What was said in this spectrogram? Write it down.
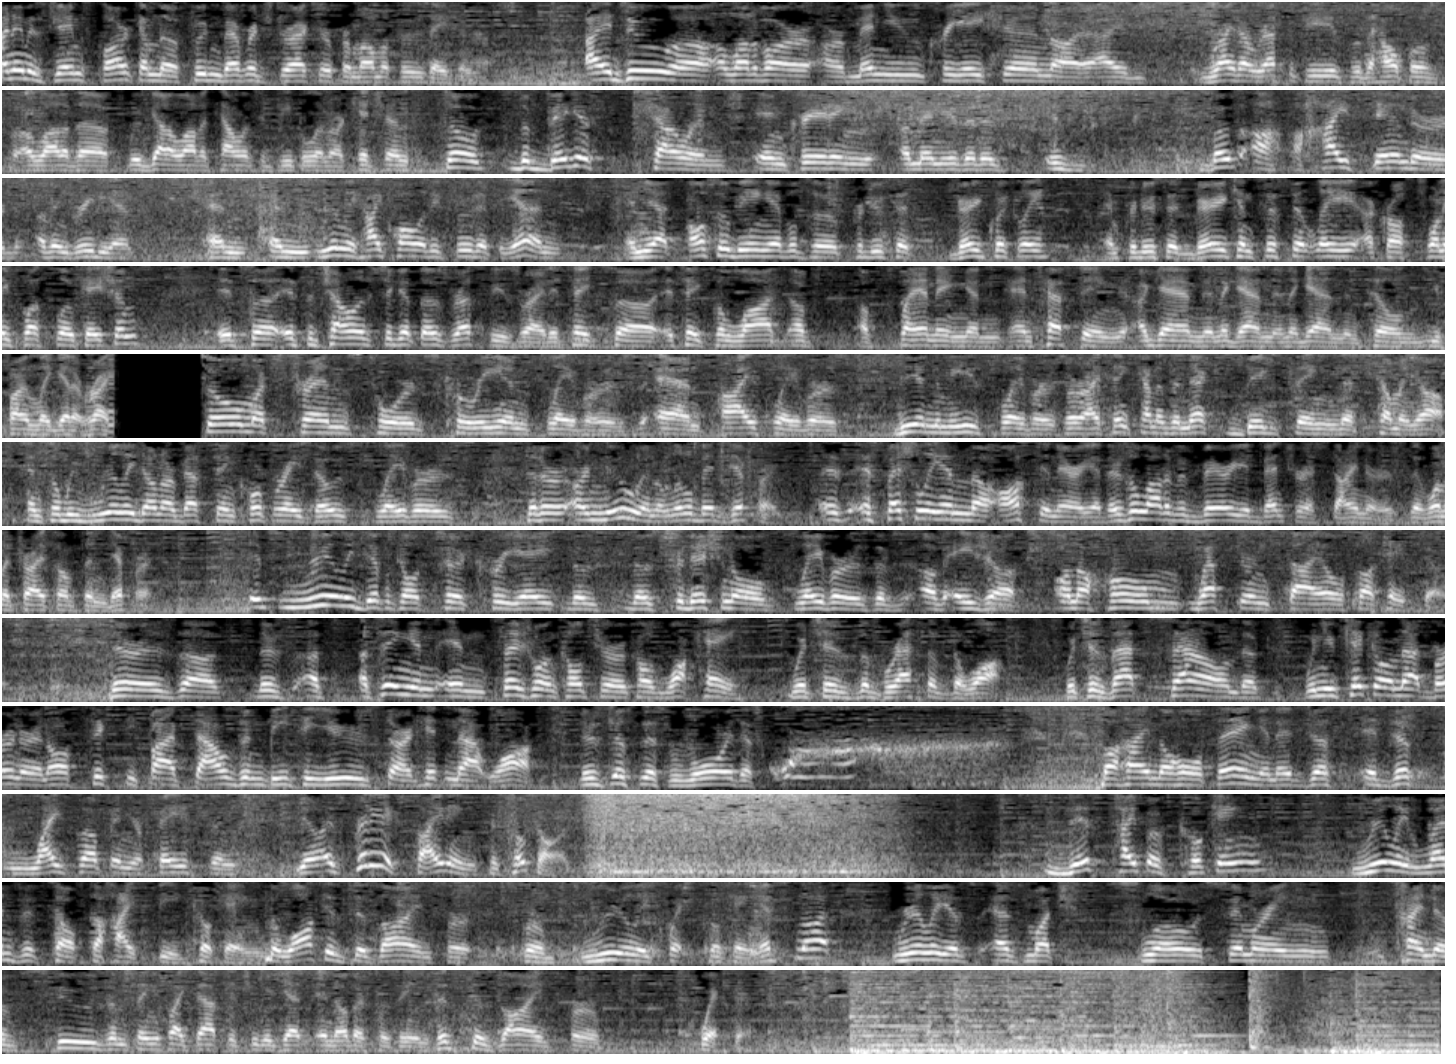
My name is James Clark. I'm the food and beverage director for Mama Fu's Asian House. I do uh, a lot of our, our menu creation. I, I write our recipes with the help of a lot of the, we've got a lot of talented people in our kitchen. So the biggest challenge in creating a menu that is, is both a, a high standard of ingredient and, and really high quality food at the end, and yet also being able to produce it very quickly and produce it very consistently across 20 plus locations. It's a, it's a challenge to get those recipes right. It takes, uh, it takes a lot of, of planning and, and testing again and again and again until you finally get it right. So much trends towards Korean flavors and Thai flavors, Vietnamese flavors are, I think, kind of the next big thing that's coming up. And so we've really done our best to incorporate those flavors that are, are new and a little bit different. Es- Especially in the Austin area, there's a lot of very adventurous diners that want to try something different. It's really difficult to create those, those traditional flavors of, of Asia on a home Western style saute stove. There is uh, there's a, a thing in, in Szechuan culture called wok which is the breath of the wok, which is that sound that when you kick on that burner and all 65,000 BTUs start hitting that wok, there's just this roar, this behind the whole thing, and it just it just lights up in your face, and you know it's pretty exciting to cook on. This type of cooking really lends itself to high-speed cooking. The wok is designed for, for really quick cooking. It's not really as, as much slow simmering kind of stews and things like that that you would get in other cuisines. It's designed for quickness.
